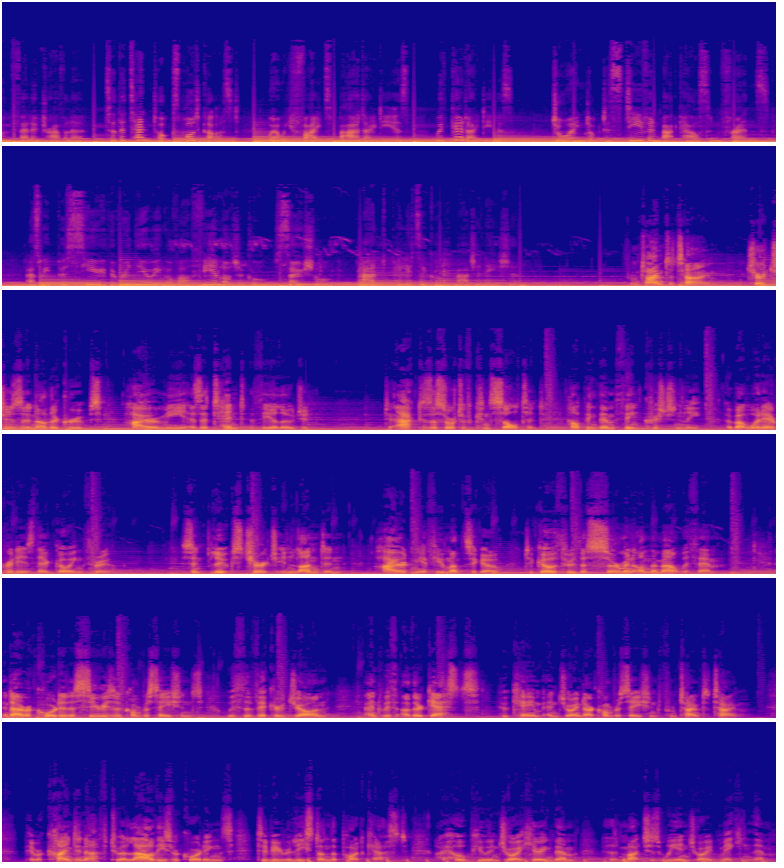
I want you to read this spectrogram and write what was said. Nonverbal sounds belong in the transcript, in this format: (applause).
Welcome, fellow traveller, to the Tent Talks podcast, where we fight bad ideas with good ideas. Join Dr. Stephen Backhouse and friends as we pursue the renewing of our theological, social, and political imagination. From time to time, churches and other groups hire me as a tent theologian to act as a sort of consultant, helping them think Christianly about whatever it is they're going through. St. Luke's Church in London hired me a few months ago to go through the Sermon on the Mount with them, and I recorded a series of conversations with the vicar John and with other guests who came and joined our conversation from time to time. They were kind enough to allow these recordings to be released on the podcast. I hope you enjoy hearing them as much as we enjoyed making them.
